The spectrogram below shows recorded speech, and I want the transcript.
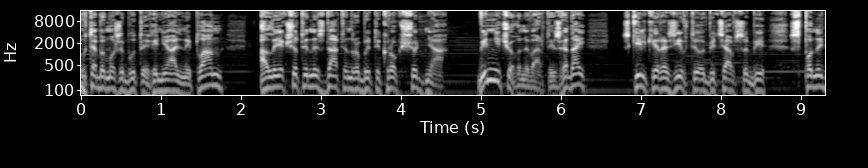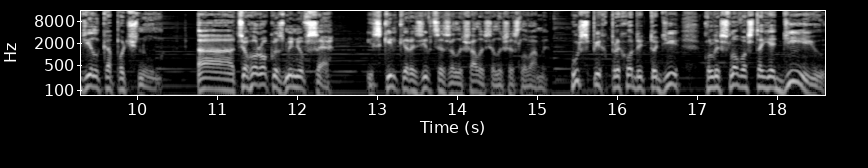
У тебе може бути геніальний план, але якщо ти не здатен робити крок щодня, він нічого не вартий. Згадай, скільки разів ти обіцяв собі з понеділка почну. А цього року зміню все. І скільки разів це залишалося лише словами. Успіх приходить тоді, коли слово стає дією,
